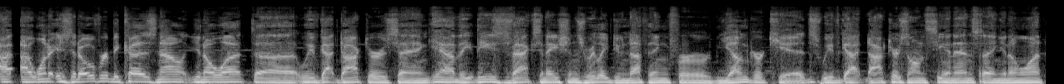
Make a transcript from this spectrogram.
I, I wonder, is it over because now, you know what? Uh, we've got doctors saying, yeah, the, these vaccinations really do nothing for younger kids. We've got doctors on CNN saying, you know what?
